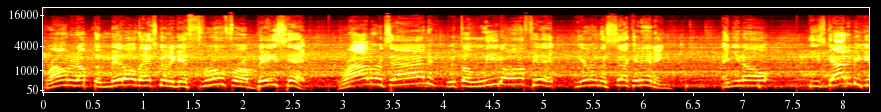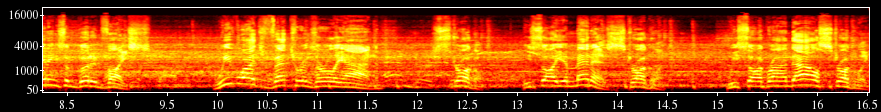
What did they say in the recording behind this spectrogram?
Grounded up the middle. That's going to get through for a base hit. Roberts on with the leadoff hit here in the second inning. And you know, he's got to be getting some good advice. We've watched veterans early on struggle. We saw Jimenez struggling. We saw Grandal struggling.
